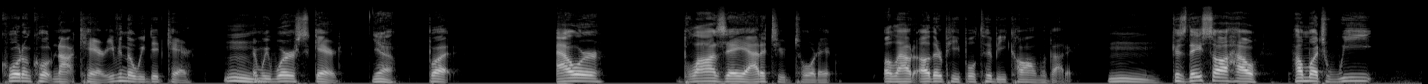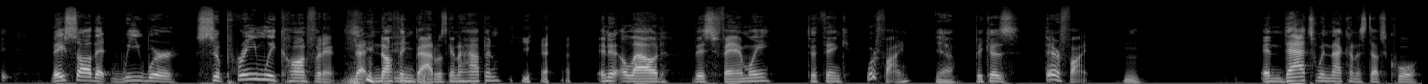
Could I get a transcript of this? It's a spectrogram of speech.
quote unquote not care, even though we did care Mm. and we were scared. yeah. But our blase attitude toward it allowed other people to be calm about it Mm. because they saw how how much we they saw that we were supremely confident that nothing bad was going to happen Yeah. and it allowed this family to think we're fine Yeah. because they're fine Hmm. and that's when that kind of stuff's cool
